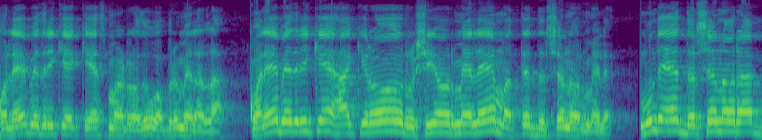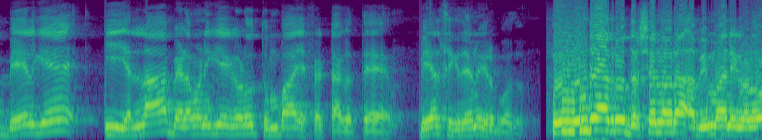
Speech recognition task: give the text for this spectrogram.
ಕೊಲೆ ಬೆದರಿಕೆ ಕೇಸ್ ಮಾಡಿರೋದು ಒಬ್ರ ಮೇಲಲ್ಲ. ಕೊಲೆ ಬೆದರಿಕೆ ಹಾಕಿರೋ ಋಷಿ ಅವ್ರ ಮೇಲೆ ಮತ್ತೆ ದರ್ಶನ್ ಅವ್ರ ಮೇಲೆ. ಮುಂದೆ ದರ್ಶನ್ ಅವರ ಬೇಲ್ಗೆ ಈ ಎಲ್ಲಾ ಬೆಳವಣಿಗೆಗಳು ತುಂಬಾ ಎಫೆಕ್ಟ್ ಆಗುತ್ತೆ. ಬೇಲ್ ಸಿಗದೇನು ಇರ್ಬೋದು. ಇನ್ ಮುಂದೆ ಆದ್ರೂ ದರ್ಶನ್ ಅವರ ಅಭಿಮಾನಿಗಳು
